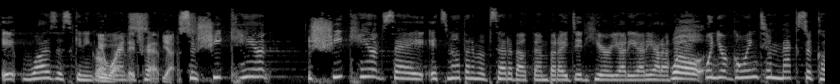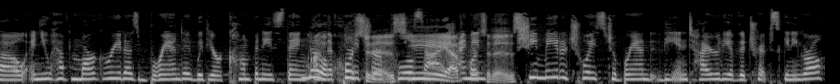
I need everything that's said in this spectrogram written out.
it was a skinny girl branded trip. yes. So she can't she can't say it's not that I'm upset about them, but I did hear yada yada yada. Well- when you're going to Mexico and you have margaritas branded with your company's thing No, on the of course it picture is. poolside, Yeah, yeah, of I course mean, it is. she made a choice to brand the entirety of the trip skinny girl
